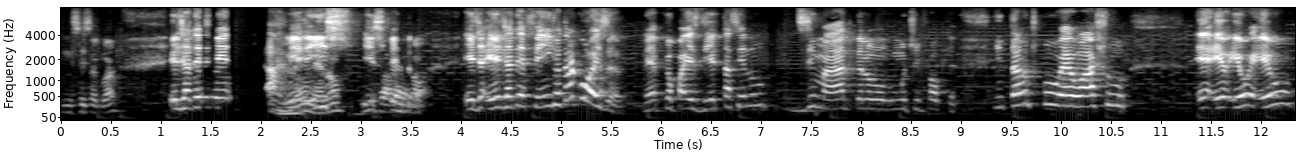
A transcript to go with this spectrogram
não sei se agora. Ele já defende Armênia, Armênia isso, não? isso, perdão. Ele já, ele já, defende outra coisa, né? Porque o país dele está sendo dizimado pelo motivo qualquer. Então, tipo, eu acho. É, eu, eu, eu,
